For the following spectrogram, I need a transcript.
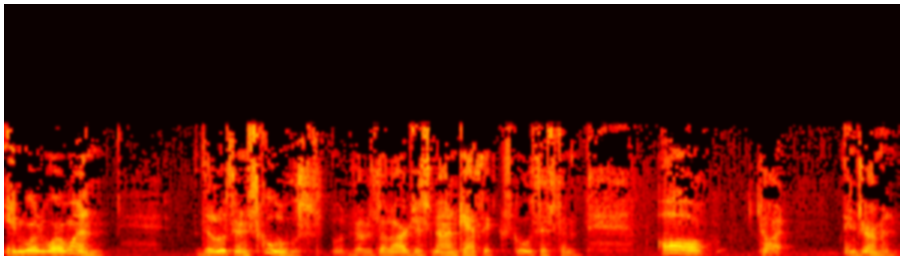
in World War One, the Lutheran schools, that was the largest non-Catholic school system, all taught in German.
